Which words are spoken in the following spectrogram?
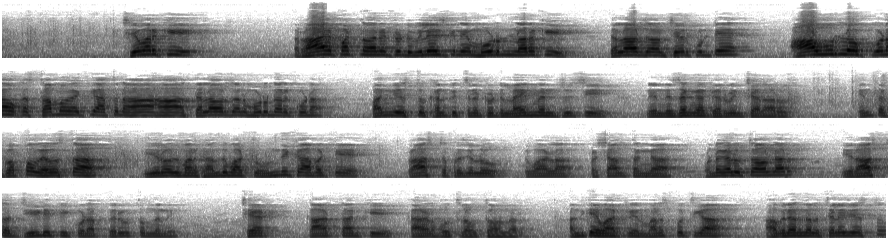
చివరికి రాయపట్నం అనేటువంటి విలేజ్కి నేను మూడున్నరకి తెల్లవారుజామున చేరుకుంటే ఆ ఊర్లో కూడా ఒక స్తంభం ఎక్కి అతను ఆ- ఆ తెల్లవారుజామున మూడున్నరకు కూడా పనిచేస్తూ కనిపించినటువంటి లైన్మెన్ చూసి నేను నిజంగా గర్వించాను ఆ రోజు. ఇంత గొప్ప వ్యవస్థ ఈరోజు మనకు అందుబాటులో ఉంది కాబట్టే రాష్ట్ర ప్రజలు ఇవాళ ప్రశాంతంగా ఉండగలుగుతా ఉన్నారు. ఈ రాష్ట్ర జీడిపి కూడా పెరుగుతుందని చే కావటానికి కారణభూతులు అవుతా ఉన్నారు. అందుకే వారికి నేను మనస్ఫూర్తిగా అభినందనలు తెలియజేస్తూ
